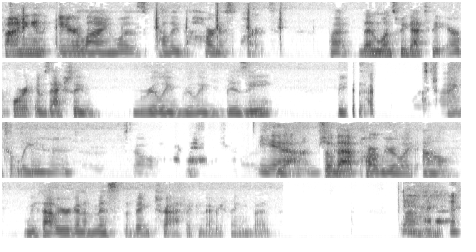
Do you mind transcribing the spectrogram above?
finding an airline was probably the hardest part, but then once we got to the airport, it was actually really really busy because everyone was trying to leave. Mhm. So Yeah. yeah, so sure. that part we were like, oh, we thought we were gonna miss the big traffic and everything, but um,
